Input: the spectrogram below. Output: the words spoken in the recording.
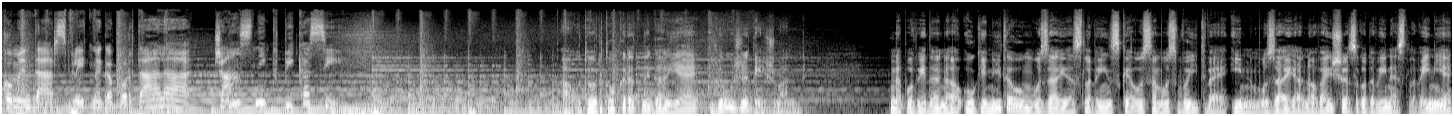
Komentar spletnega portala časnik.si. Avtor tokratnega je Jože Dežman. Napovedana ukinitev Muzeja slovenske osamosvojitve in Muzeja novejše zgodovine Slovenije,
